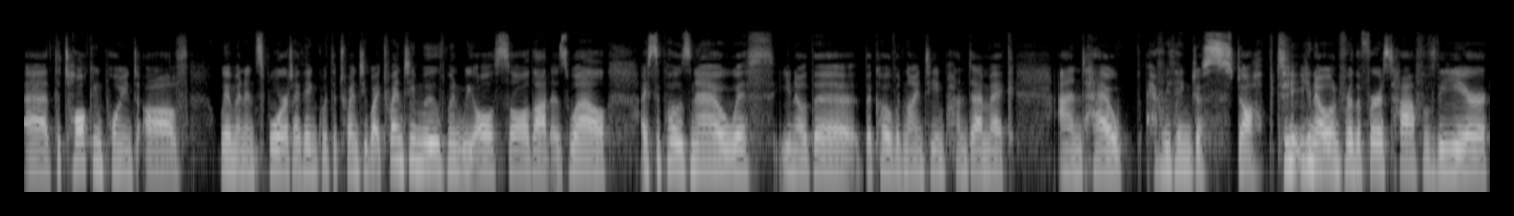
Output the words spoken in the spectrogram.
uh, the talking point of women in sport. I think with the 20 by 20 movement, we all saw that as well. I suppose now with, you know, the, the COVID-19 pandemic and how everything just stopped, you know, and for the first half of the year,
